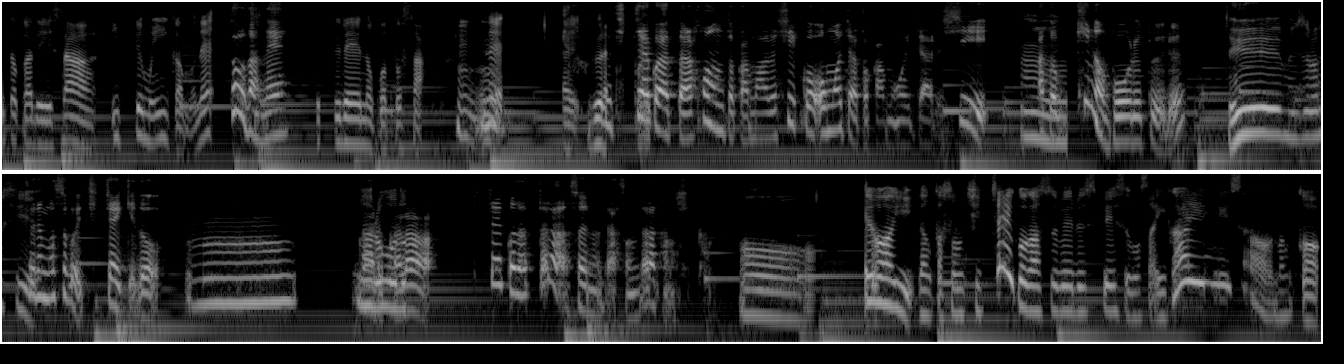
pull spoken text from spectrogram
弟とかでさ行ってもいいかもね。そうだね。失礼のことさ。うんうん。ね、はいぐらい。ちっちゃい子だったら本とかもあるしこうおもちゃとかも置いてあるし、あと木のボールプール。えー、珍しい。それもすごいちっちゃいけどうーん。なるほど。ちっちゃい子だったらそういうので遊んだら楽しいかも。あー。それはいい。なんかそのちっちゃい子が遊べるスペースもさ意外にさなんか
